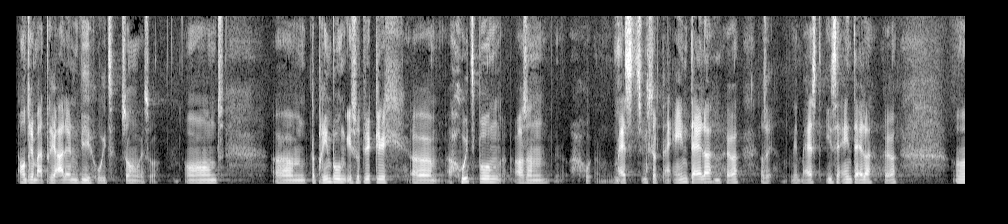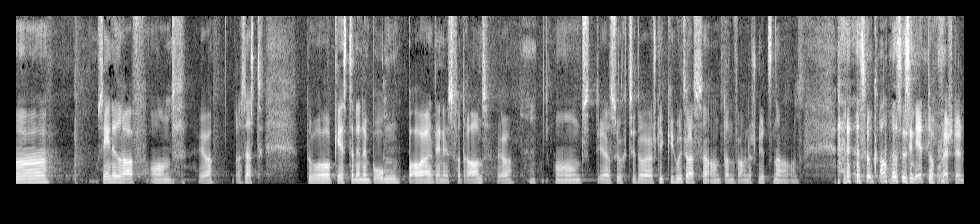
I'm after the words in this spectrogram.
andere Materialien wie Holz, sagen wir so. Und ähm, der Primbogen ist halt wirklich ähm, ein Holzbogen aus einem, meist, wie gesagt, ein Einteiler, mhm. ja, also nicht meist, ist ein Einteiler, ja. Äh, Sehne drauf und ja, das heißt, du gehst an einen Bogenbauer deines Vertrauens, ja, und der sucht sich da ein Stück Holz raus und dann fangen der Schnitzen an und so kann man sich in etwa vorstellen.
